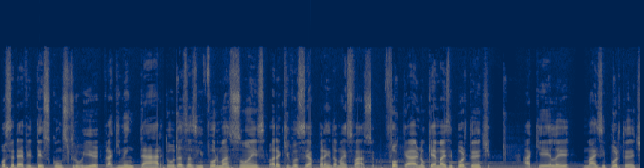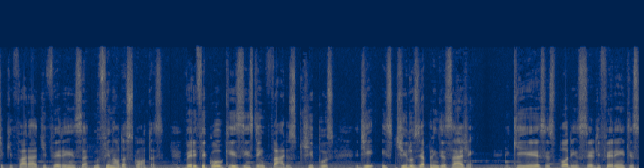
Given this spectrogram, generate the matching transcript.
Você deve desconstruir, fragmentar todas as informações para que você aprenda mais fácil. Focar no que é mais importante, aquele mais importante que fará a diferença no final das contas. Verificou que existem vários tipos de estilos de aprendizagem e que esses podem ser diferentes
